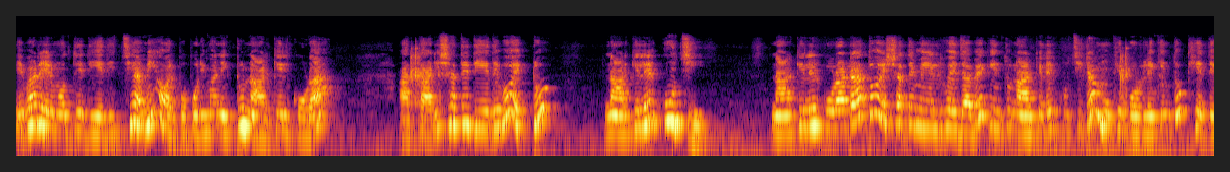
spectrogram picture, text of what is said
এবার এর মধ্যে দিয়ে দিচ্ছি আমি অল্প পরিমাণ একটু নারকেল কোড়া। আর তারই সাথে দিয়ে দেব একটু নারকেলের কুচি। নারকেলের কোড়াটা তো এর সাথে মেল্ট হয়ে যাবে, কিন্তু নারকেলের কুচিটা মুখে পড়লে কিন্তু খেতে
